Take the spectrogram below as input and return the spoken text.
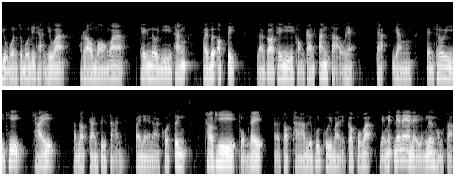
อยู่บนสมมติฐานที่ว่าเรามองว่าเทคโนโลยีทั้ง fiber optic แล้วก็เทคโนโลยีของการตั้งเสาเนี่ยจะยังเป็นเทคโนโลยีที่ใช้สำหรับการสื่อสาร ไปในอนาคต ซึ่งเท่าที่ผมได้สอบถามหรือพูดคุยมาเนี่ยก็พบว่าอย่างแน่ๆเนี่ยอย่างเรื่องของเสา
